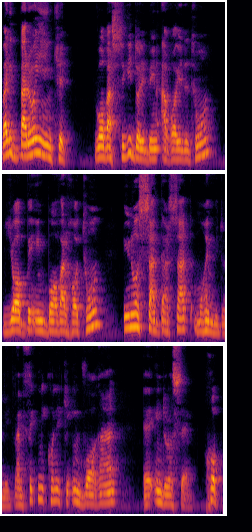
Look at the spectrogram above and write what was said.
ولی برای اینکه وابستگی دارید به این عقایدتون یا به این باورهاتون اینو صد درصد مهم می‌دونید و فکر می‌کنید که این واقعا این درسته. خب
